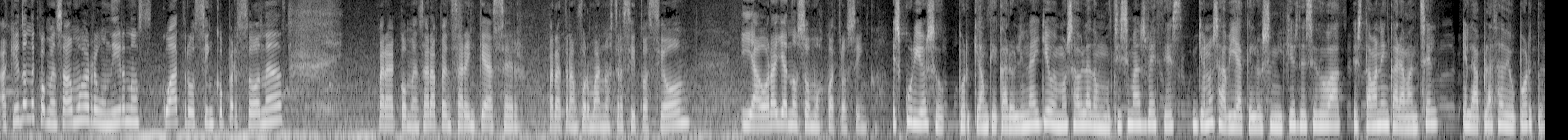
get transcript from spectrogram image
aquí es donde comenzábamos a reunirnos cuatro o cinco personas para comenzar a pensar en qué hacer para transformar nuestra situación y ahora ya no somos cuatro o cinco. Es curioso porque aunque Carolina y yo hemos hablado muchísimas veces, yo no sabía que los inicios de Sedoac estaban en Carabanchel, en la plaza de Oporto,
